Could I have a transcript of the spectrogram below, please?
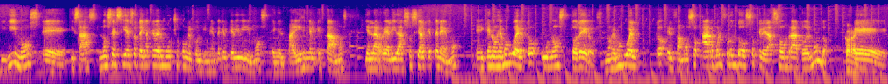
vivimos, eh, quizás, no sé si eso tenga que ver mucho con el continente en el que vivimos, en el país en el que estamos y en la realidad social que tenemos, en que nos hemos vuelto unos toderos, nos hemos vuelto el famoso árbol frondoso que le da sombra a todo el mundo. Correcto. Eh,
